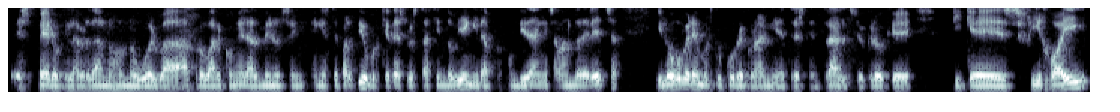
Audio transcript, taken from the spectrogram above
espero que la verdad no, no vuelva a probar con él, al menos en, este partido, porque Des lo está haciendo bien y da profundidad en esa banda derecha. Y luego veremos qué ocurre con la línea de tres centrales. Yo creo que Piqué es fijo ahí.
